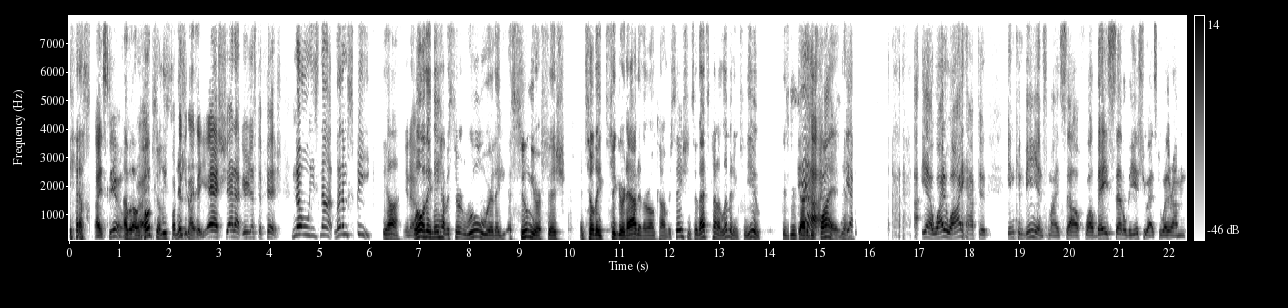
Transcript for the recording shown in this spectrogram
yes, I assume. I, I hope so. At least initially. Say, yeah, shut up. You're just a fish. No, he's not. Let him speak. Yeah. You know. Well, they may have a certain rule where they assume you're a fish until they figure it out in their own conversation. So that's kind of limiting for you because you've got yeah, to be quiet. Yeah. yeah. Why do I have to inconvenience myself while they settle the issue as to whether I'm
